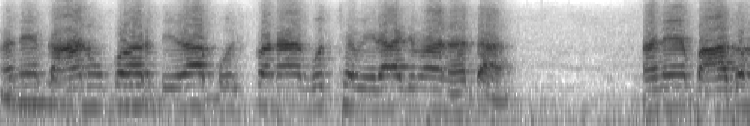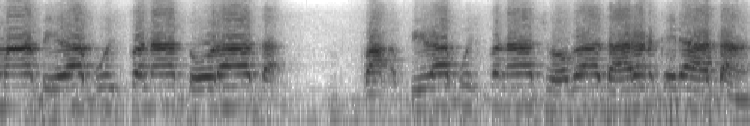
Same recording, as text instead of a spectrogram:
અને કાન ઉપર પીળા પુષ્પના ગુચ્છ વિરાજમાન હતા. અને પાગમાં પીળા પુષ્પના તોડા પીળા પુષ્પના છોગા ધારણ કર્યા હતા.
